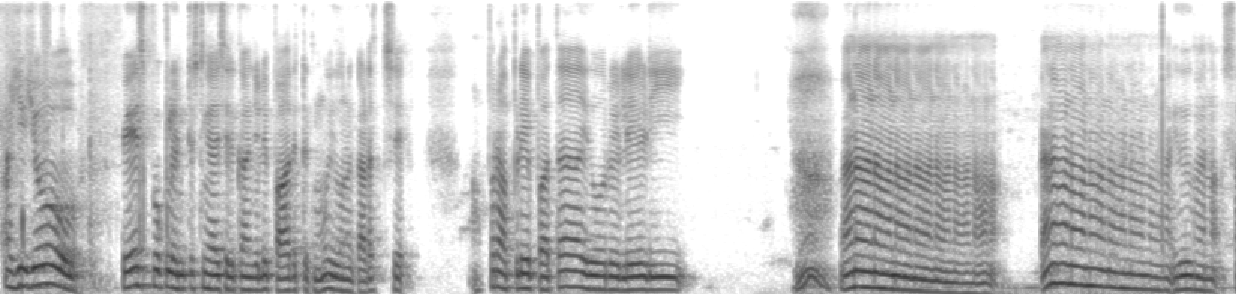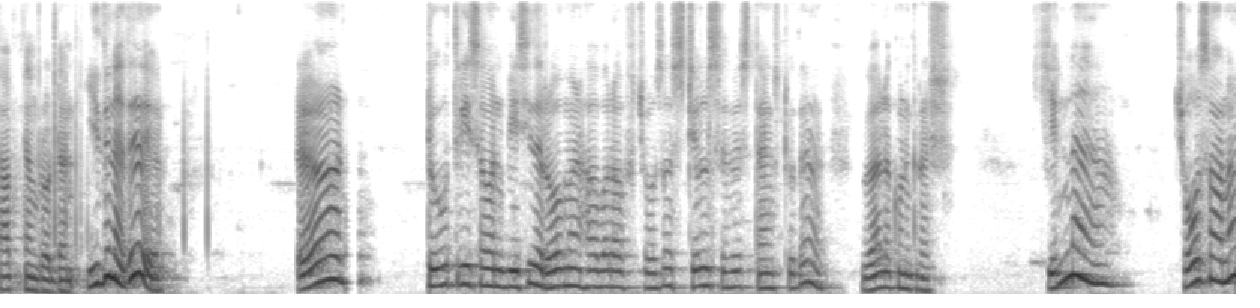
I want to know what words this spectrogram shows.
ஐயோ ஃபேஸ்புக்கில் இன்ட்ரெஸ்டிங் ஏதாச்சும் இருக்கான்னு சொல்லி பார்த்துட்டு இருக்கும்போது இது ஒன்று கிடச்சி அப்புறம் அப்படியே பார்த்தா இது ஒரு லேடி. வேணாம், வேணாம், வேணாம், வேணாம், வேணாம், வேணாம், வேணாம், வேணாம். வேணாம், வேணாம், வேணாம், வேணாம், வேணாம், வேணாம், வேணாம். இது வேணாம். சாப்பிட்டேன் ப்ரோ டன். இது என்னது? அ 237 BC the Roman of of still service thanks thanks the வேலை கொனு கிரஷ் என்ன? ஜோசானா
